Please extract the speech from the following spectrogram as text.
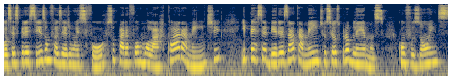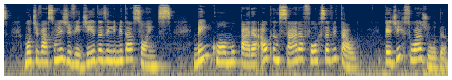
Vocês precisam fazer um esforço para formular claramente e perceber exatamente os seus problemas, confusões, motivações divididas e limitações, bem como para alcançar a força vital, pedir sua ajuda.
